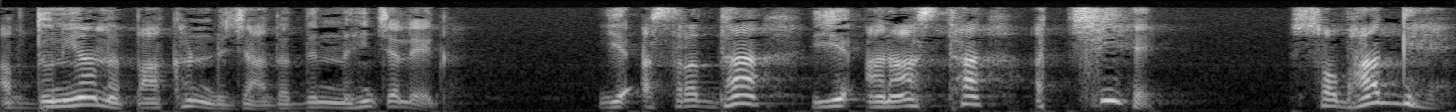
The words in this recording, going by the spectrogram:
अब दुनिया में पाखंड ज़्यादा दिन नहीं चलेगा। यह अश्रद्धा यह अनास्था अच्छी है, सौभाग्य है।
